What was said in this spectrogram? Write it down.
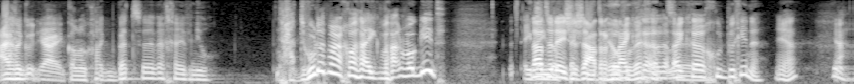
eigenlijk, ja, ik kan ook gelijk mijn bed uh, weggeven, Niel. Ja, doe dat maar gelijk. Waarom ook niet? Ik Laten we deze zaterdag gelijk, gelijk goed beginnen. Ja. Ja,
